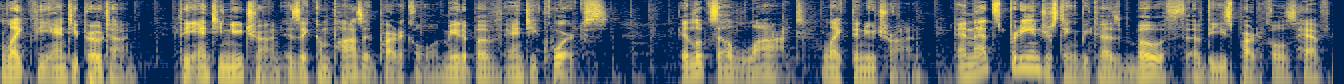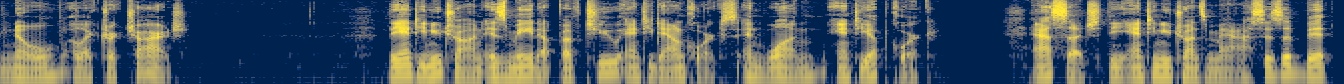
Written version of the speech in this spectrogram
Like the antiproton, the antineutron is a composite particle made up of antiquarks. It looks a lot like the neutron, and that's pretty interesting because both of these particles have no electric charge. The antineutron is made up of two anti-down quarks and one anti-up quark. As such, the antineutron's mass is a bit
